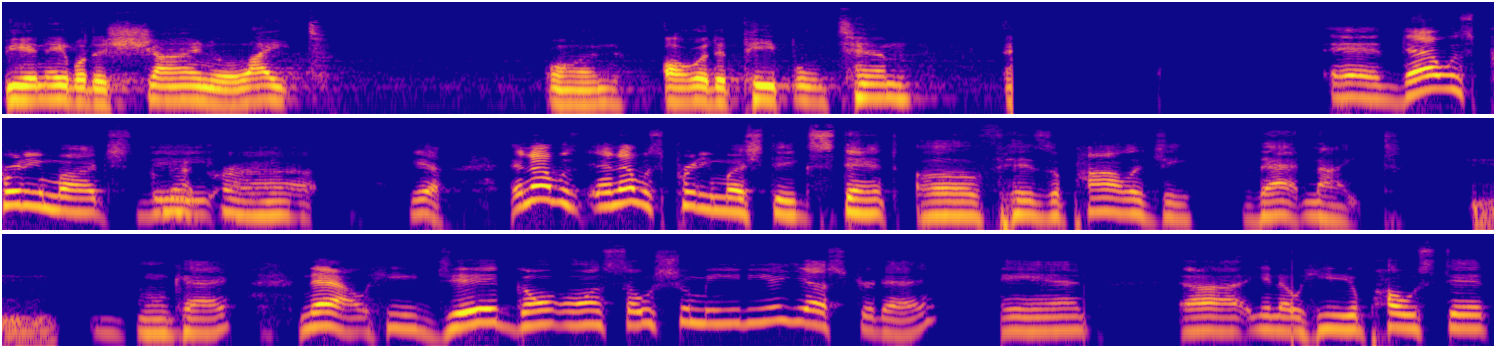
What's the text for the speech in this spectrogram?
being able to shine light on all of the people. Tim, and that was pretty much I'm not the uh, yeah and that was and that was pretty much the extent of his apology that night Mhm. okay. Now he did go on social media yesterday and uh you know he posted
